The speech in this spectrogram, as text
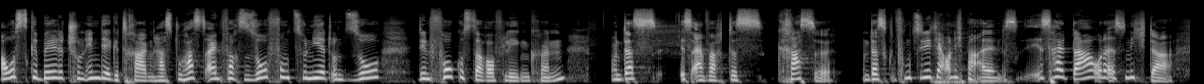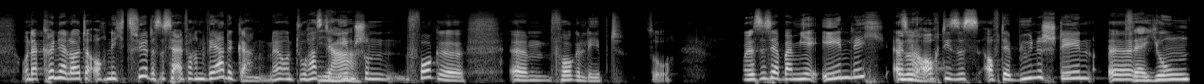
ausgebildet schon in dir getragen hast. Du hast einfach so funktioniert und so den Fokus darauf legen können. Und das ist einfach das Krasse. Und das funktioniert ja auch nicht bei allen. Das ist halt da oder ist nicht da. Und da können ja Leute auch nichts für. Das ist ja einfach ein Werdegang. Ne? Und du hast ja. Ja. eben schon vorge, ähm, vorgelebt. So. Und es ist ja bei mir ähnlich. Also Genau. auch dieses auf der Bühne stehen. Äh, Sehr jung,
